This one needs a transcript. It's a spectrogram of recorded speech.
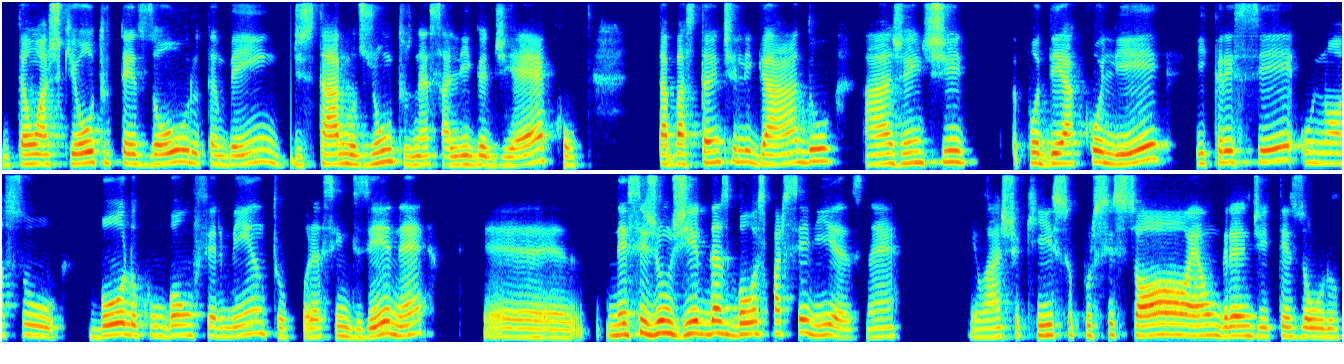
Então, acho que outro tesouro também de estarmos juntos nessa liga de eco está bastante ligado a gente poder acolher e crescer o nosso bolo com bom fermento, por assim dizer, né? É, nesse jungir das boas parcerias, né? Eu acho que isso por si só é um grande tesouro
